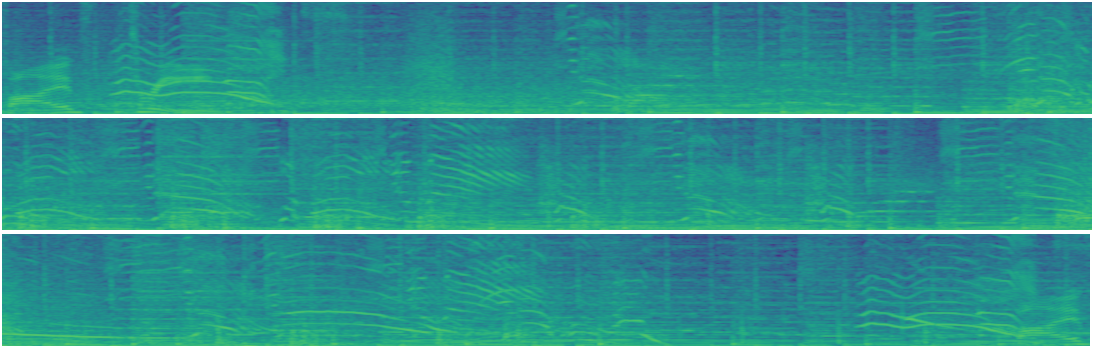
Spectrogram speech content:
Five, three. Five,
